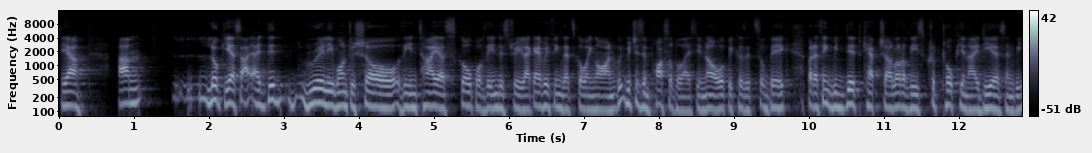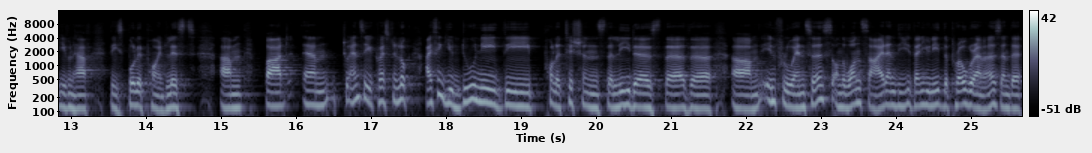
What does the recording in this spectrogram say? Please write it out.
Yeah, um, Look, yes, I, I, did really want to show the entire scope of the industry, like everything that's going on, which is impossible, as you know, because it's so big. But I think we did capture a lot of these cryptopian ideas, and we even have these bullet point lists. Um, but um, to answer your question, look, I think you do need the politicians, the leaders, the, the um, influencers on the one side, and the, then you need the programmers and the,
